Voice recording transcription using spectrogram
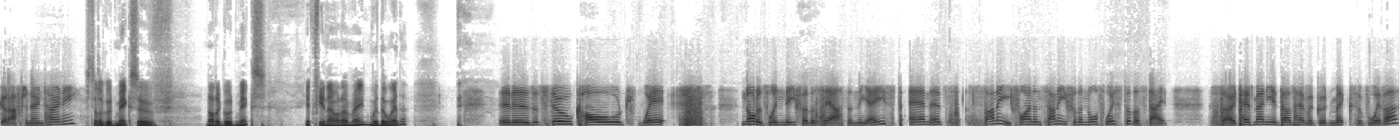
Good afternoon, Tony. Still a good mix of not a good mix, if you know what I mean, with the weather. It is. It's still cold, wet, not as windy for the south and the east, and it's sunny, fine and sunny for the northwest of the state. So Tasmania does have a good mix of weather.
